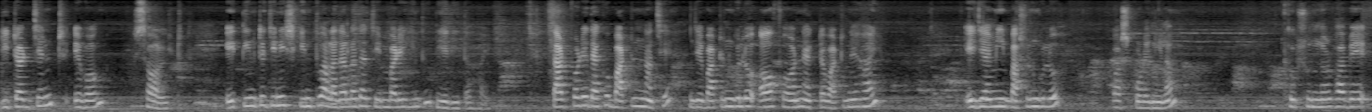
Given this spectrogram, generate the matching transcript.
ডিটারজেন্ট এবং সল্ট। এই তিনটে জিনিস কিন্তু আলাদা আলাদা চেম্বারে কিন্তু দিয়ে দিতে হয়। তারপরে দেখো বাটন আছে। যে বাটনগুলো অফ অন একটা বাটনে হয়। এই যে আমি বাসনগুলো ওয়াশ করে নিলাম। খুব সুন্দরভাবে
